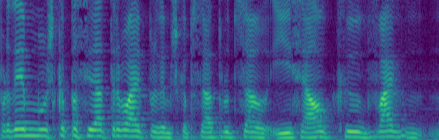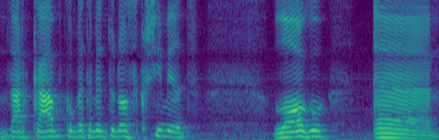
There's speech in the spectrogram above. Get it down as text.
perdemos capacidade de trabalho, perdemos capacidade de produção e isso é algo que vai dar cabo completamente do nosso crescimento. Logo, uh,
